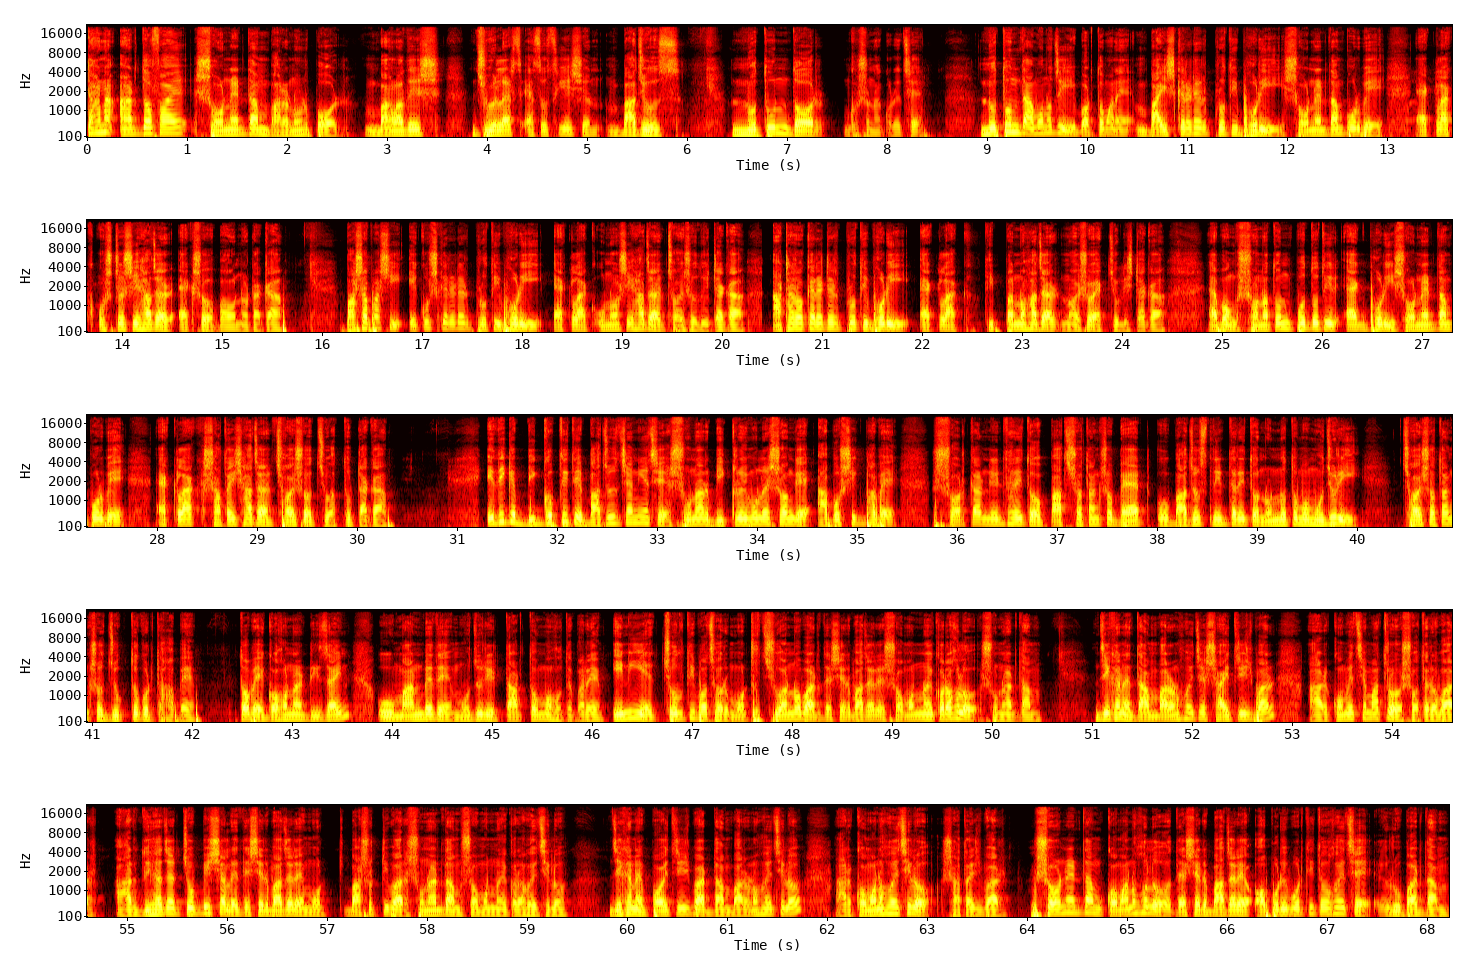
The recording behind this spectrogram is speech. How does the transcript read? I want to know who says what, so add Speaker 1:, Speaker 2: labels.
Speaker 1: টানা আট দফায় স্বর্ণের দাম বাড়ানোর পর বাংলাদেশ জুয়েলার্স অ্যাসোসিয়েশন বাজুস নতুন দর ঘোষণা করেছে। নতুন দাম অনুযায়ী বর্তমানে বাইশ ক্যারেটের প্রতি ভরি স্বর্ণের দাম পড়বে এক লাখ অষ্টআশি হাজার একশো বাউন্ন টাকা। পাশাপাশি একুশ ক্যারেটের প্রতি ভরি এক লাখ উনআশি হাজার ছয়শো দুই টাকা, আঠারো ক্যারেটের প্রতি ভরি এক লাখ তিপ্পান্ন হাজার নয়শো একচল্লিশ টাকা এবং সনাতন পদ্ধতির এক ভরি স্বর্ণের দাম পড়বে এক লাখ সাতাইশ হাজার ছয়শো চুয়াত্তর টাকা। এদিকে বিজ্ঞপ্তিতে বাজুস জানিয়েছে, সোনার বিক্রয় মূল্যের সঙ্গে আবশ্যিকভাবে সরকার নির্ধারিত পাঁচ শতাংশ ভ্যাট ও বাজুস নির্ধারিত ন্যূনতম মজুরি ছয় শতাংশ যুক্ত করতে হবে। তবে গহনার ডিজাইন ও মানভেদে মজুরির তারতম্য হতে পারে। এ নিয়ে চলতি বছর মোট চুয়ান্নবার দেশের বাজারে সমন্বয় করা হলো সোনার দাম, যেখানে দাম বাড়ানো হয়েছে সাঁত্রিশ বার আর কমেছে মাত্র সতেরো বার। আর দুই হাজার চব্বিশ সালে দেশের বাজারে মোট বাষট্টি বার সোনার দাম সমন্বয় করা হয়েছিল, যেখানে পঁয়ত্রিশ বার দাম বাড়ানো হয়েছিল আর কমানো হয়েছিল সাতাইশ বার। স্বর্ণের দাম কমানো হলো দেশের বাজারে অপরিবর্তিত হয়েছে রূপার দাম।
